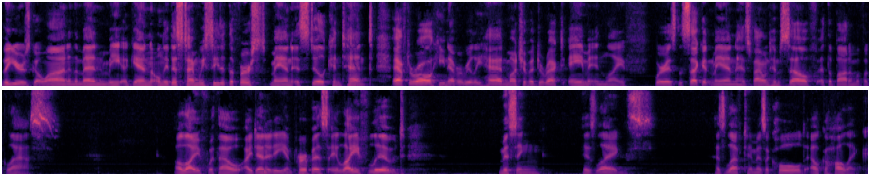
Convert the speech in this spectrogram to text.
The years go on and the men meet again, only this time we see that the first man is still content. After all, he never really had much of a direct aim in life, whereas the second man has found himself at the bottom of a glass. A life without identity and purpose, a life lived missing his legs, has left him as a cold alcoholic,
